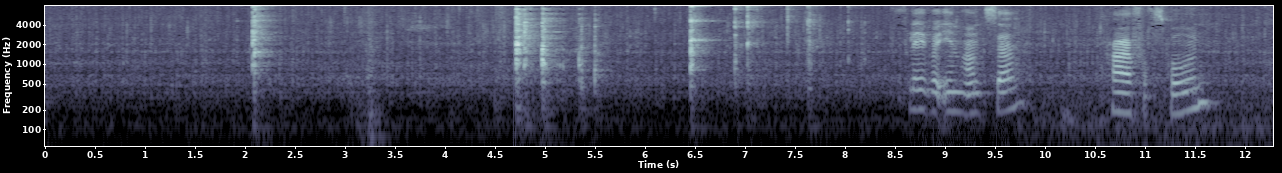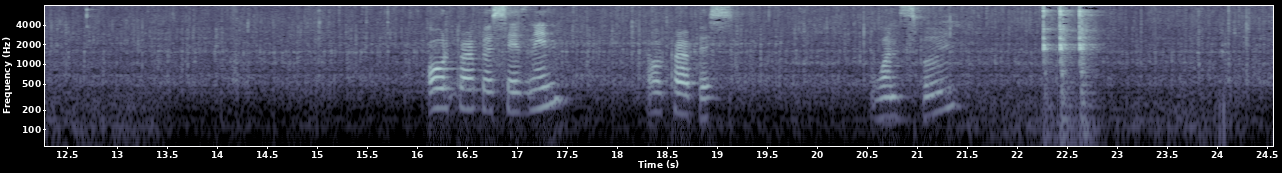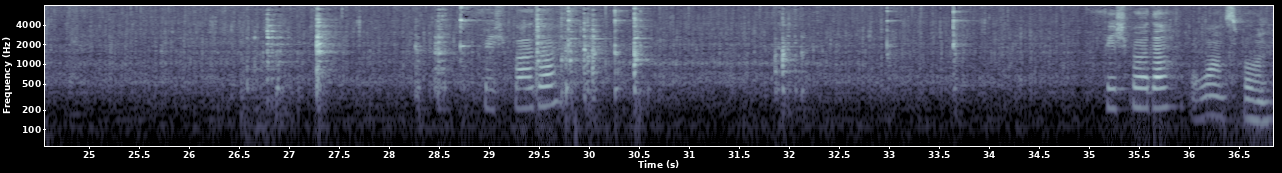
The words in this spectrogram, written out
Flavor enhancer, half of spoon. All-purpose seasoning, all-purpose, one spoon powder fish powder one spoon.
